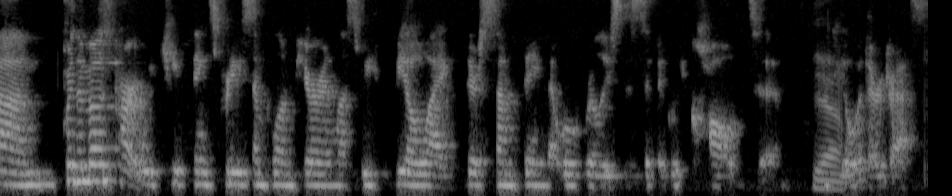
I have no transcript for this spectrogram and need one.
um, for the most part, we keep things pretty simple and pure unless we feel like there's something that we're really specifically called to yeah. deal with or address.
